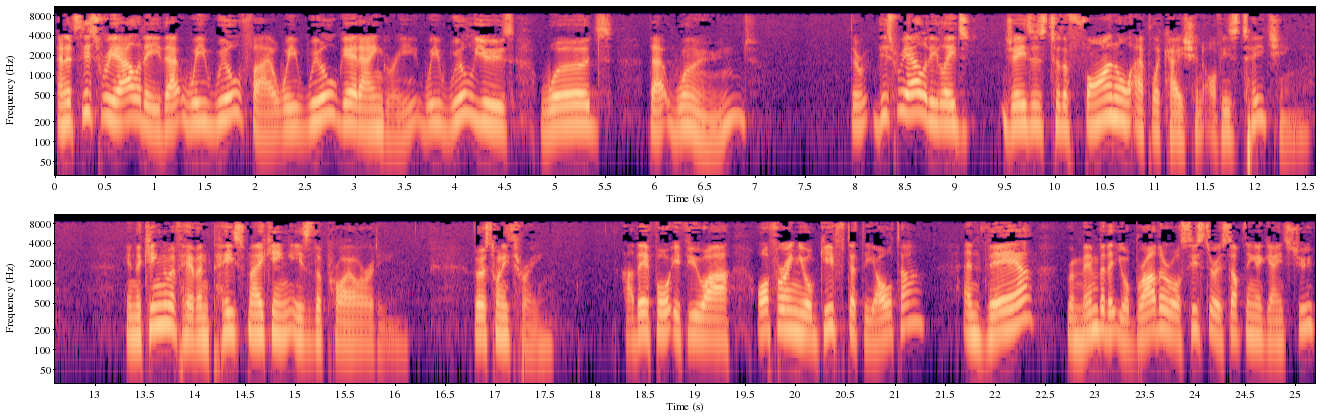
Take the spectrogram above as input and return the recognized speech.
And it's this reality that we will fail, we will get angry, we will use words that wound. this reality leads Jesus to the final application of his teaching. In the kingdom of heaven, peacemaking is the priority. Verse 23. Uh, therefore, if you are offering your gift at the altar, and there remember that your brother or sister has something against you,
